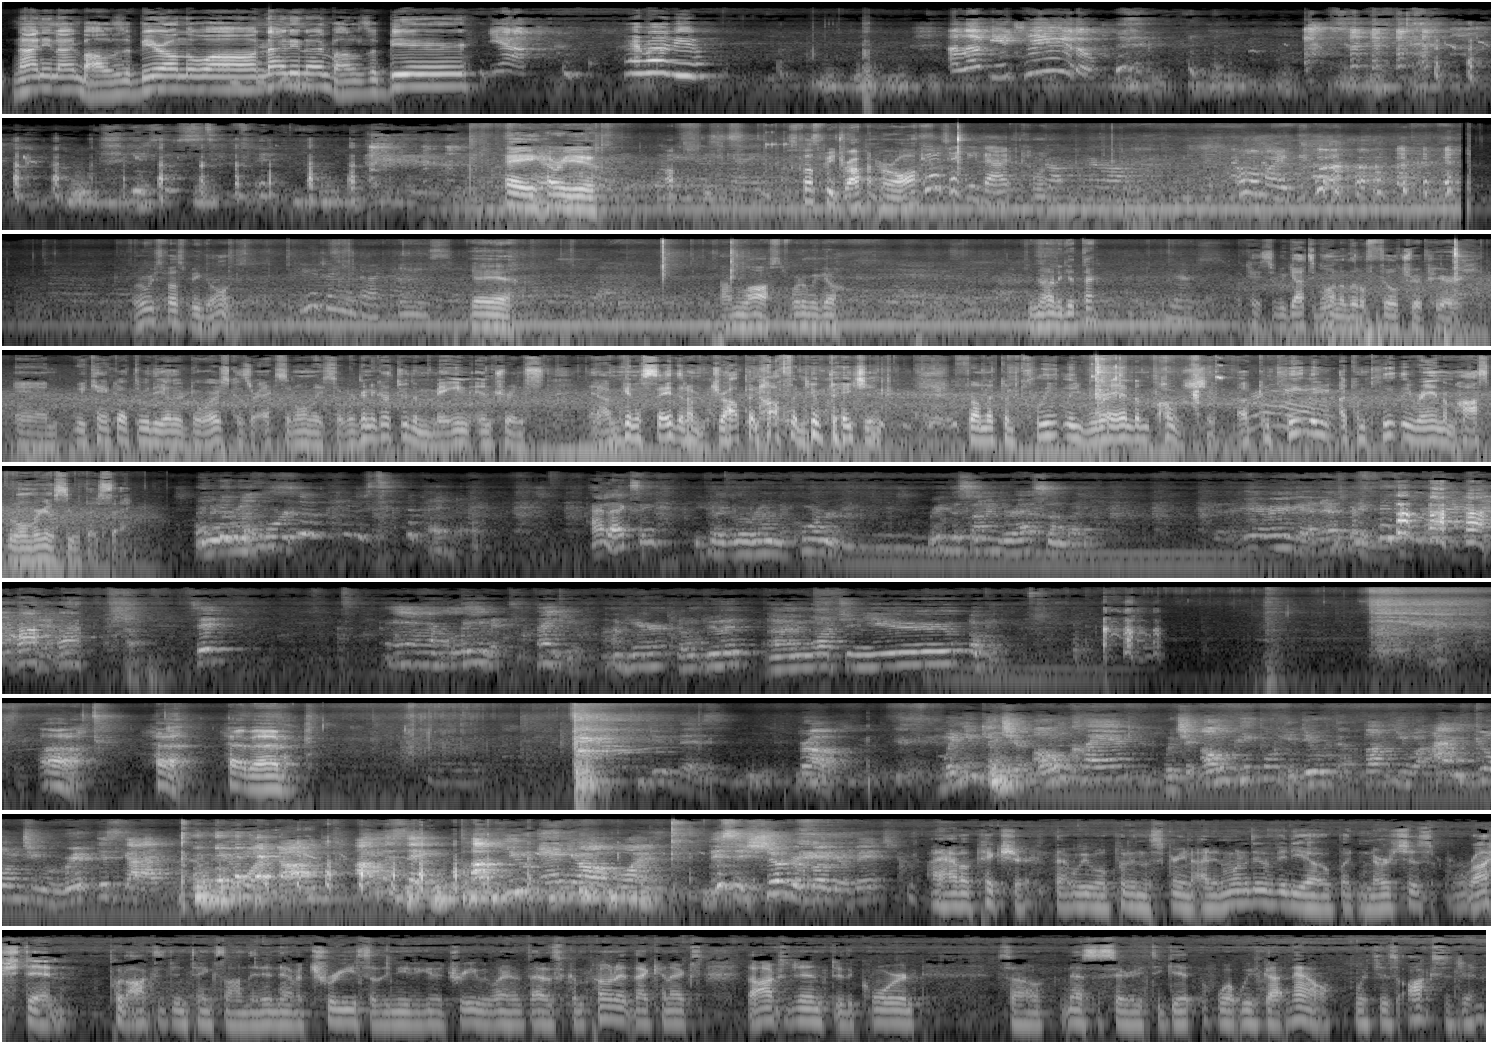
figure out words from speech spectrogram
99 bottles of beer on the wall, 99 bottles of beer. Yeah. I love you. I love you too. You're so stupid. Hey, how are you? I'm supposed to be dropping her off. Go take me back. Oh my god. Where are we supposed to be going? Can you take me back, please? Yeah, yeah. I'm lost. Where do we go? Do you know how to get there? Yes. Okay, so we got to go on a little field trip here, and we can't go through the other doors because they're exit only. So we're going to go through the main entrance, and I'm going to say that I'm dropping off a new patient from a completely random. Oh shit! A completely a completely random hospital, and we're going to see what they say. Hi, Lexi. You gotta go around the corner. Read the signs or ask somebody. Yeah, very good. That's pretty good. Sit. And leave it. Thank you. I'm here. Don't do it. I'm watching you. Okay. Oh, huh, hey, babe. do this. Bro, when you get your own clan with your own people, you do what the fuck you want. I'm going to rip this guy you want, dog. This sugar booger, bitch. I have a picture that we will put in the screen. I didn't want to do a video, but nurses rushed in, put oxygen tanks on. They didn't have a tree, so they needed to get a tree. We learned that that is a component that connects the oxygen through the cord. So necessary to get what we've got now, which is oxygen.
